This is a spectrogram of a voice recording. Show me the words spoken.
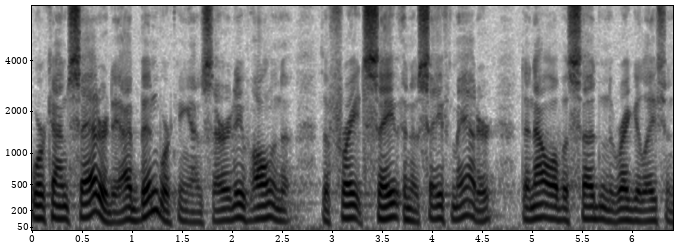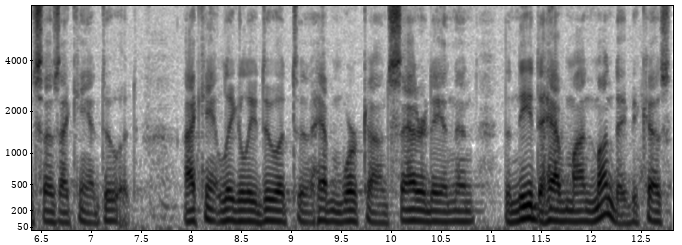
work on Saturday? I've been working on Saturday, hauling the, the freight safe in a safe manner. Then now all of a sudden the regulation says I can't do it. I can't legally do it to have them work on Saturday, and then the need to have them on Monday because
